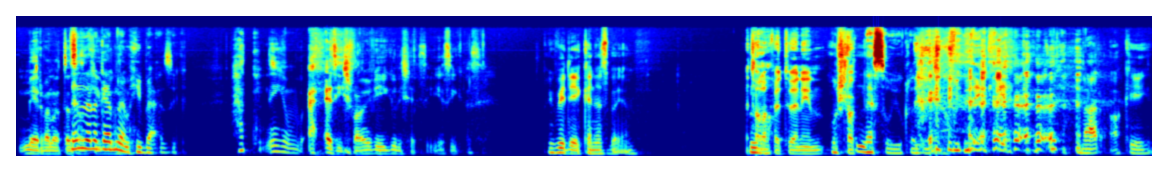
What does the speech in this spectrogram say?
miért van ott az De ezzel legalább nem hibázik. Hát jó, ez is valami végül is, ez, ez igaz. Még vidéken ez bejön. Hát Na, alapvetően én Most csak ne szóljunk le. Már aki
